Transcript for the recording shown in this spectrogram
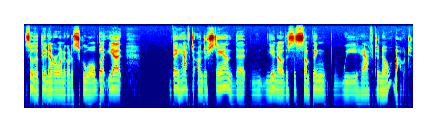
so that they never want to go to school, but yet they have to understand that, you know, this is something we have to know about?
